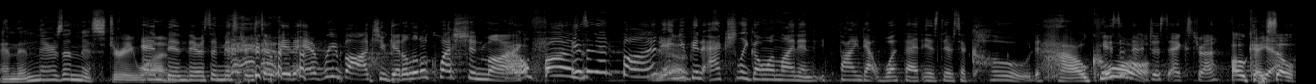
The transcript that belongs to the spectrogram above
and then there's a mystery one. And then there's a mystery. so in every box, you get a little question mark. How fun. Isn't it fun? Yeah. And you can actually go online and find out what that is. There's a code. How cool. Isn't that just extra? Okay, yeah. so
